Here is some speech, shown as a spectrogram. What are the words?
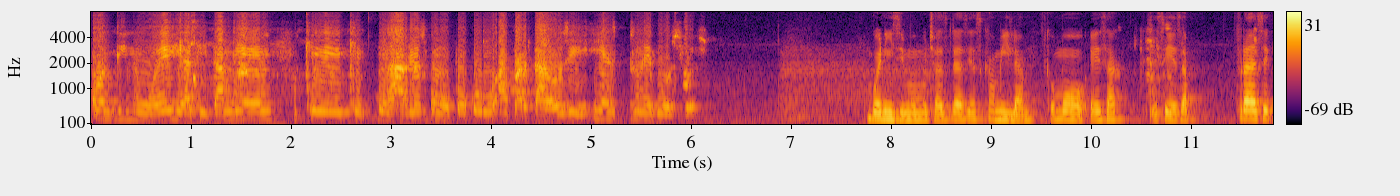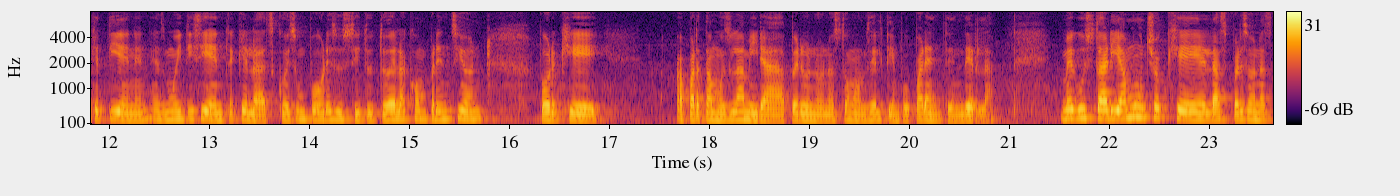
continúe y así también que, dejarlos como un poco apartados y, en sus negocios. Buenísimo, muchas gracias Camila. Como esa, esa frase que tienen es muy diciente que el asco es un pobre sustituto de la comprensión porque apartamos la mirada pero no nos tomamos el tiempo para entenderla. Me gustaría mucho que las personas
